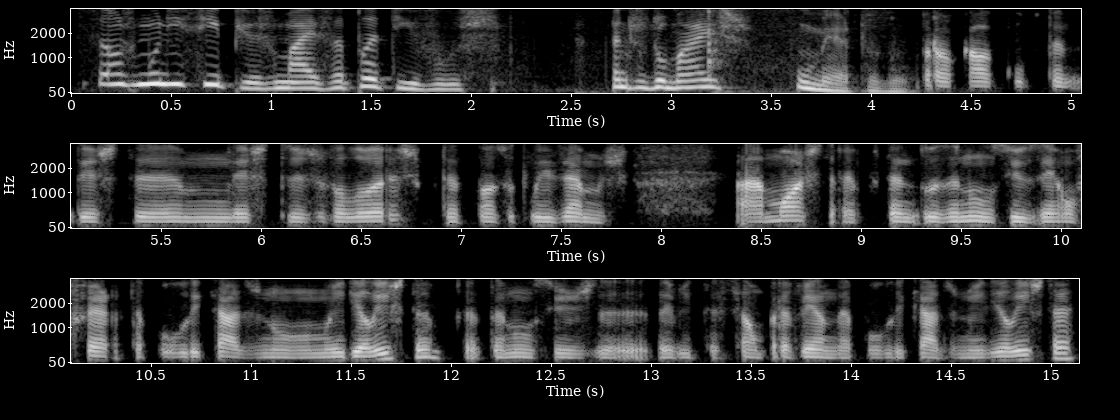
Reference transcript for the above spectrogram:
são os municípios mais apelativos. Antes do mais, o um método. Para o cálculo portanto, deste, destes valores, portanto, nós utilizamos a amostra portanto, dos anúncios em oferta publicados no, no Idealista, portanto, anúncios de, de habitação para venda publicados no Idealista,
